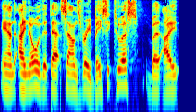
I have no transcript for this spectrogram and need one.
And I know that that sounds very basic to us, but I,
